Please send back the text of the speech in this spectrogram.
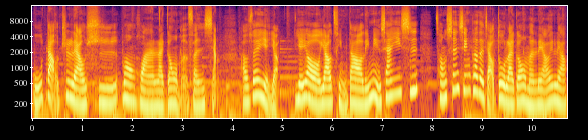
舞蹈治疗师梦环来跟我们分享。好，所以也要也有邀请到林敏山医师，从身心科的角度来跟我们聊一聊，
